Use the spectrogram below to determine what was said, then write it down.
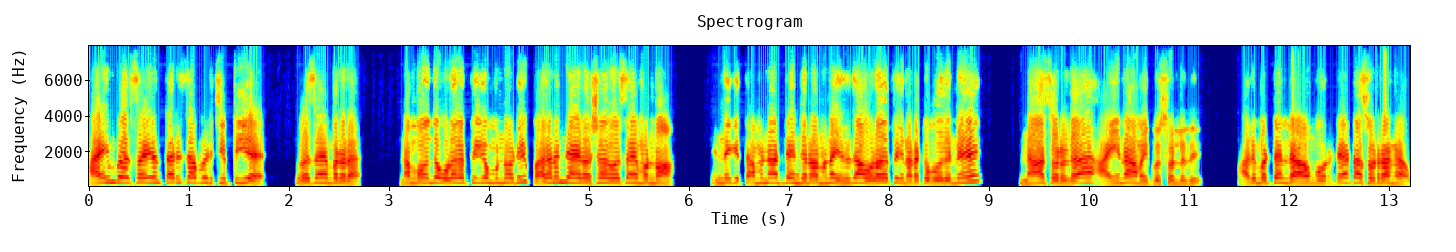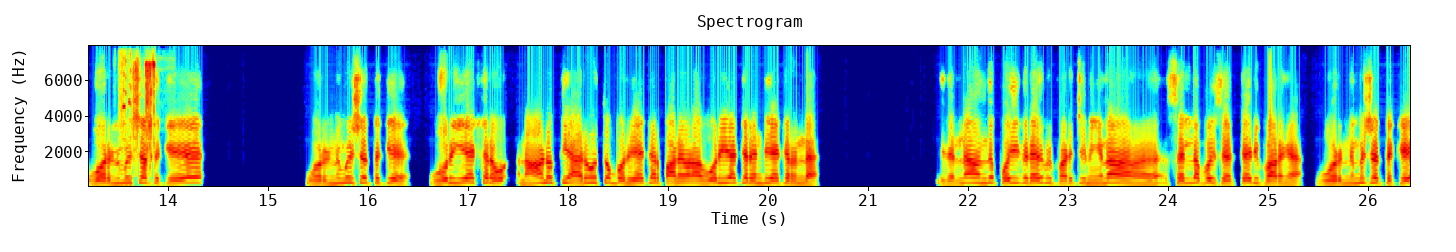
50% தரிசா போயிடுச்சு இப்பயே. விவசாயம் பண்ணல. நம்ம வந்து உலகத்துக்கு முன்னாடி பதினஞ்சாயிரம் வருஷம் விவசாயம் பண்ணோம். இன்னைக்கு தமிழ்நாட்டிலையும் சொன்னோம்னா, இதுதான் உலகத்துக்கு நடக்க போகுதுன்னு நான் சொல்லலை ஐநா அமைப்பு சொல்லுது. அது மட்டும் இல்லை அவங்க ஒரு டேட்டா சொல்கிறாங்க ஒரு நிமிஷத்துக்கு ஒரு நிமிஷத்துக்கு ஒரு ஏக்கர் 469 ஏக்கர் பாலைவனம் ஒரு ஏக்கர் ரெண்டு ஏக்கர் இல்லை இதெல்லாம் வந்து பொய் கிடையாது. போய் படிச்சீங்கன்னா, செல்ல போய் தேடி பாருங்க. ஒரு நிமிஷத்துக்கு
